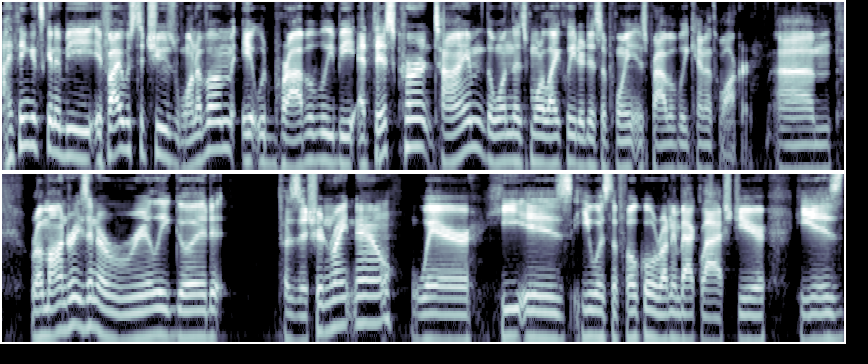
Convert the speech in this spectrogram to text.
I think it's going to be if I was to choose one of them, it would probably be at this current time the one that's more likely to disappoint is probably Kenneth Walker. Um, Rhamondre's in a really good position right now where he is he was the focal running back last year. He is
